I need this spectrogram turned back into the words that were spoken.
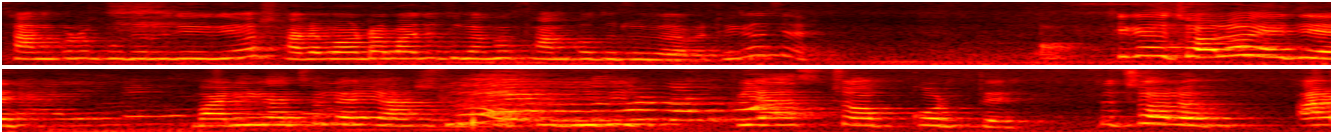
স্নান করে পুজোটা দিয়ে দিও। সাড়ে বারোটা বাজে, তুমি এখন স্নান করতে ঢুকে যাবে ঠিক আছে? ঠিক আছে, চলো, এই যে বাড়ি গেছিল, এই আসলো দিদি পেঁয়াজ চপ করতে। তো চলো, আর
